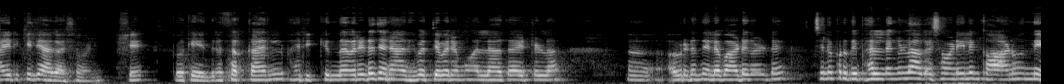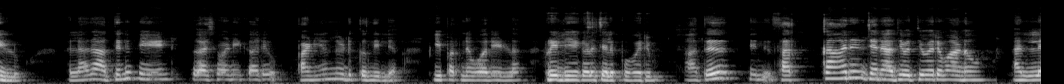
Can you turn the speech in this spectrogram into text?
ആയിരിക്കില്ല ആകാശവാണി. പക്ഷേ ഇപ്പോൾ കേന്ദ്ര സർക്കാരിൽ ഭരിക്കുന്നവരുടെ ജനാധിപത്യപരമോ അല്ലാതായിട്ടുള്ള അവരുടെ നിലപാടുകളുടെ ചില പ്രതിഫലനങ്ങൾ ആകാശവാണിയിലും കാണുമെന്നേ ഉള്ളൂ. അല്ലാതെ അതിന് വേണ്ടി ആകാശവാണിക്കാർ പണിയൊന്നും എടുക്കുന്നില്ല. ഈ പറഞ്ഞ പോലെയുള്ള റിലേകൾ ചിലപ്പോൾ വരും. അത് സർക്കാർ ജനാധിപത്യപരമാണോ അല്ല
